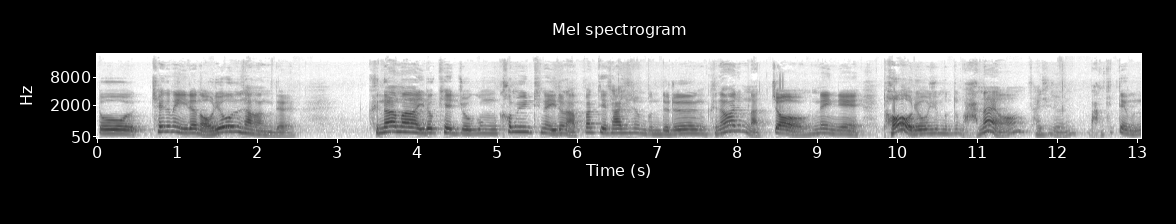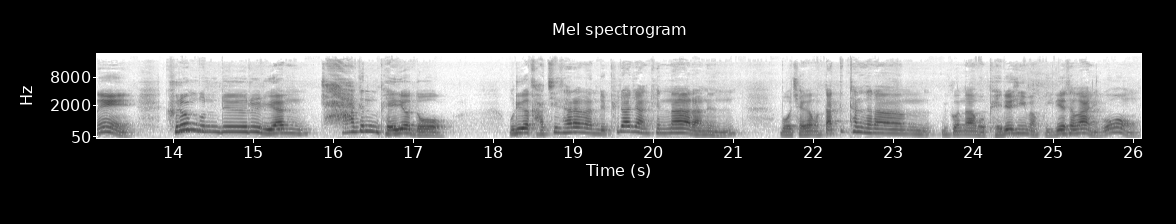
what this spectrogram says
또 최근에 이런 어려운 상황들 그나마 이렇게 조금 커뮤니티나 이런 아파트에 사시는 분들은 그나마 좀 낫죠. 근데 이제 더 어려우신 분도 많아요. 사실은 많기 때문에 그런 분들을 위한 작은 배려도 우리가 같이 살아가는데 필요하지 않겠나라는 뭐 제가 뭐 따뜻한 사람이거나 뭐 배려심이 많고 이래서가 아니고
